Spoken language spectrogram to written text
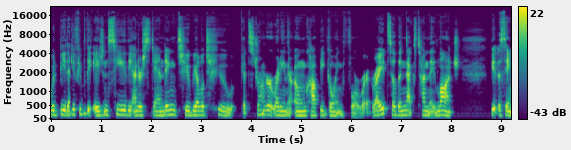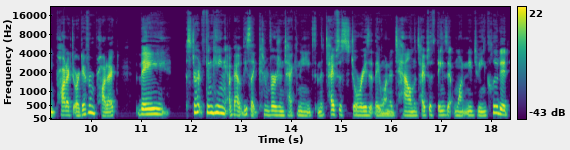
would be to give people the agency, the understanding to be able to get stronger at writing their own copy going forward, right? So the next time they launch, be it the same product or a different product, they start thinking about these like conversion techniques and the types of stories that they want to tell and the types of things that want need to be included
